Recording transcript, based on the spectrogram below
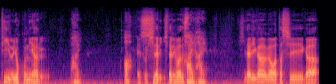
T の横にある、はい、あ。えー、と左左側ですね、はいはい、左側が私が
